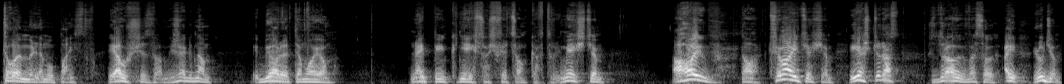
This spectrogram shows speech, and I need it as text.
czołem mylemu Państwu. Ja już się z wami żegnam i biorę tę moją najpiękniejsza świeconka w Trójmieście. Ahoj, no, trzymajcie się. I jeszcze raz zdrowych, wesołych. Ej, ludziom,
